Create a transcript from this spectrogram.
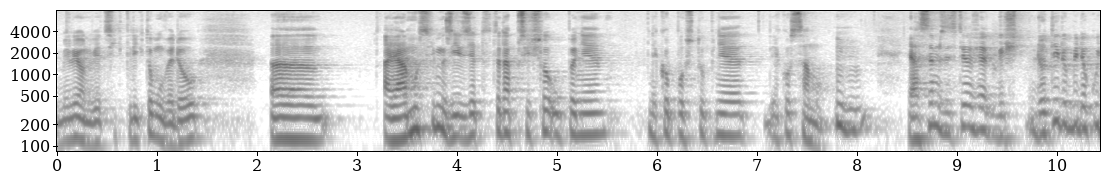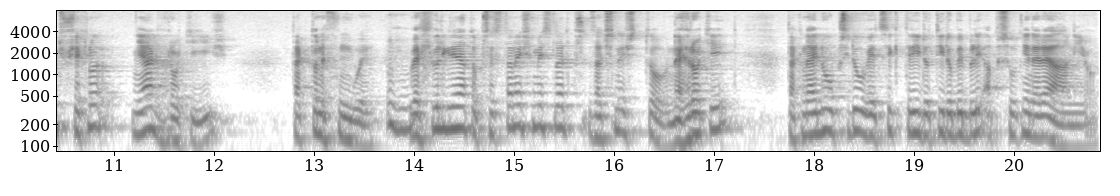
milion věcí, které k tomu vedou. Eh, A já musím říct, že to teda přišlo úplně jako postupně jako samo. Mm-hmm. Já jsem zjistil, že když do té doby, dokud všechno nějak hrotíš, tak to nefunguje. Mm-hmm. Ve chvíli, kdy na to přestaneš myslet, začneš to nehrotit, tak najednou přijdou věci, které do té doby byly absolutně nereální. Jo.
